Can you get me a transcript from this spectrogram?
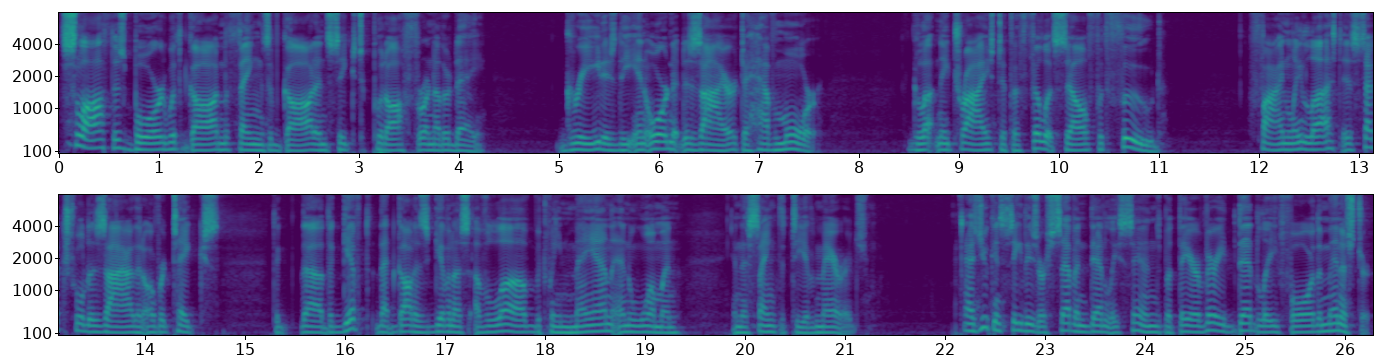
Sloth is bored with God and the things of God and seeks to put off for another day. Greed is the inordinate desire to have more. Gluttony tries to fulfill itself with food. Finally, lust is sexual desire that overtakes the, the gift that God has given us of love between man and woman in the sanctity of marriage. As you can see, these are seven deadly sins, but they are very deadly for the minister.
